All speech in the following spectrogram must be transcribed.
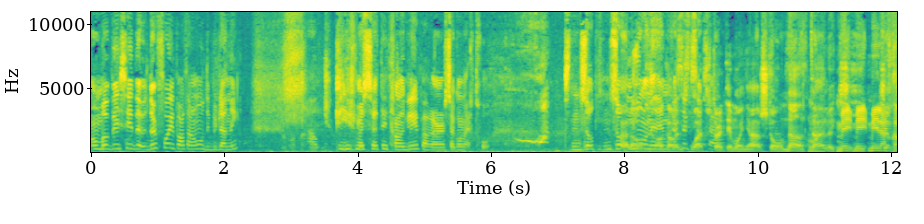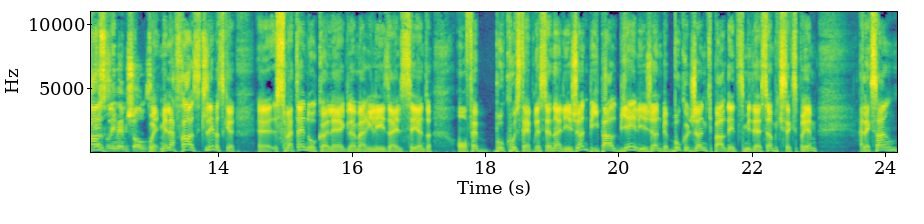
on m'a baissé deux fois les pantalons au début de l'année. Puis je me suis fait étrangler par un secondaire 3. Nous autres, nous autres, Alors, nous, on encore une fois, c'est un témoignage qu'on entend, qui, mais, mais, mais la phrase sur les mêmes choses. Oui, mais la phrase clé, parce que euh, ce matin, nos collègues, Marie-Lise à LCN, ont fait beaucoup, c'est impressionnant. Les jeunes, puis ils parlent bien, les jeunes, il y a beaucoup de jeunes qui parlent d'intimidation puis qui s'expriment. Alexandre,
